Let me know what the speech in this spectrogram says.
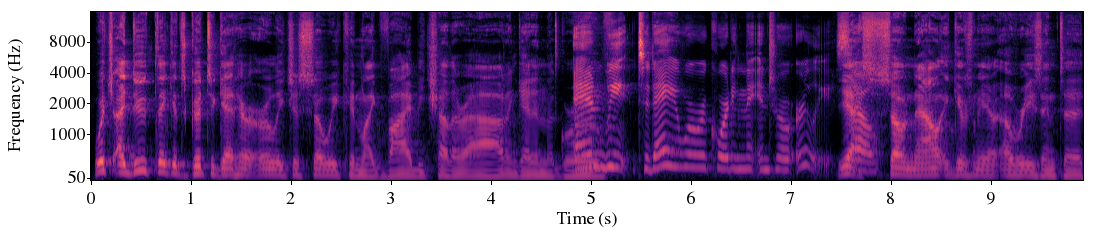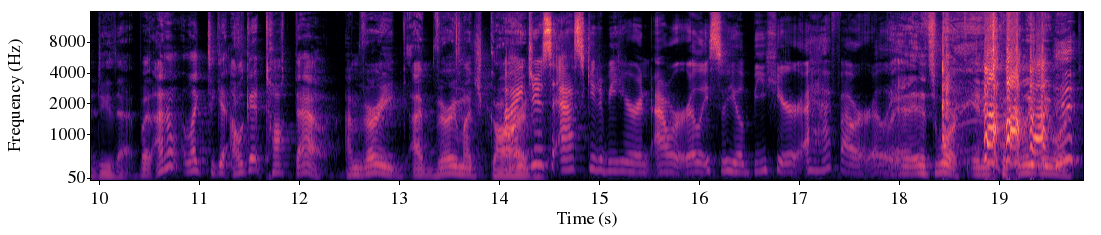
which I do think it's good to get here early just so we can like vibe each other out and get in the groove. And we today we're recording the intro early. Yes, So so now it gives me a, a reason to do that. But I don't like to get. I'll get talked out. I'm very. I'm very much guard. I just ask you to be here an hour early, so you'll be here a half hour early. It's worked. It is completely worked.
